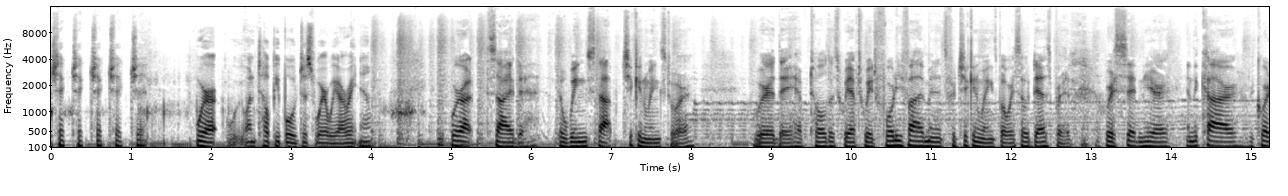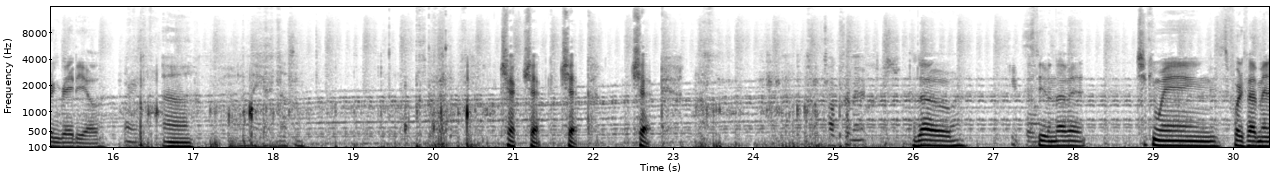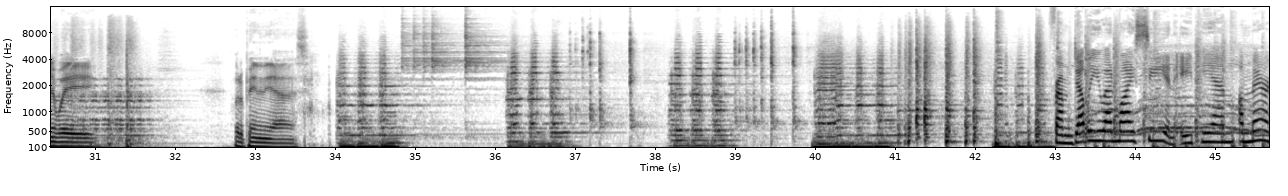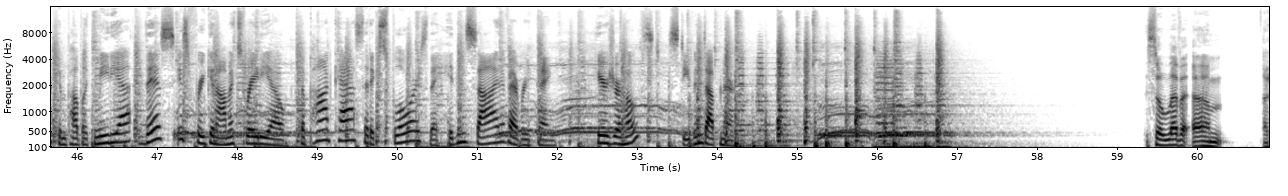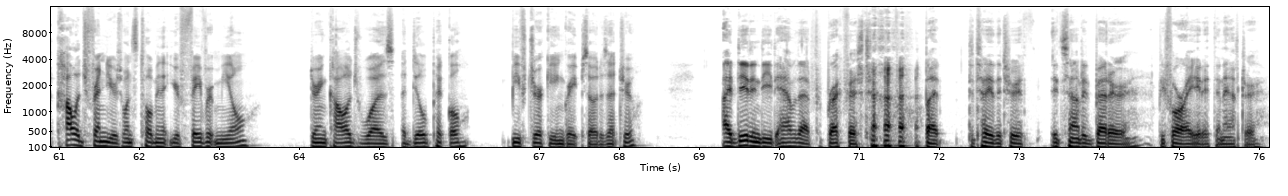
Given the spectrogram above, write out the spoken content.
Check, check, check, check, check. Where we want to tell people just where we are right now. We're outside the Wingstop chicken wing store where they have told us we have to wait 45 minutes for chicken wings, but we're so desperate. we're sitting here in the car recording radio. Uh, I hear nothing. Check, check, check, check. Talk for a minute. Hello, Steven Levitt. Chicken wings, 45 minute wait. What a pain in the ass. From WNYC and APM, American Public Media, this is Freakonomics Radio, the podcast that explores the hidden side of everything. Here's your host, Stephen Dubner. So, Levitt, um, a college friend of yours once told me that your favorite meal during college was a dill pickle, beef jerky, and grape soda. Is that true? I did indeed have that for breakfast, but to tell you the truth, it sounded better before I ate it than after.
